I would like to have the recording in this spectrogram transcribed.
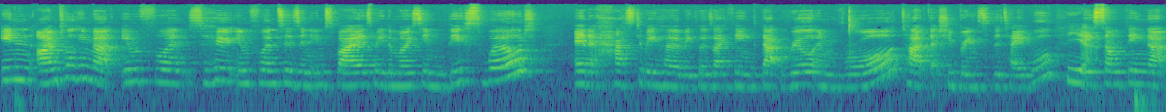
in I'm talking about influence who influences and inspires me the most in this world and it has to be her because I think that real and raw type that she brings to the table Yeah. is something that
